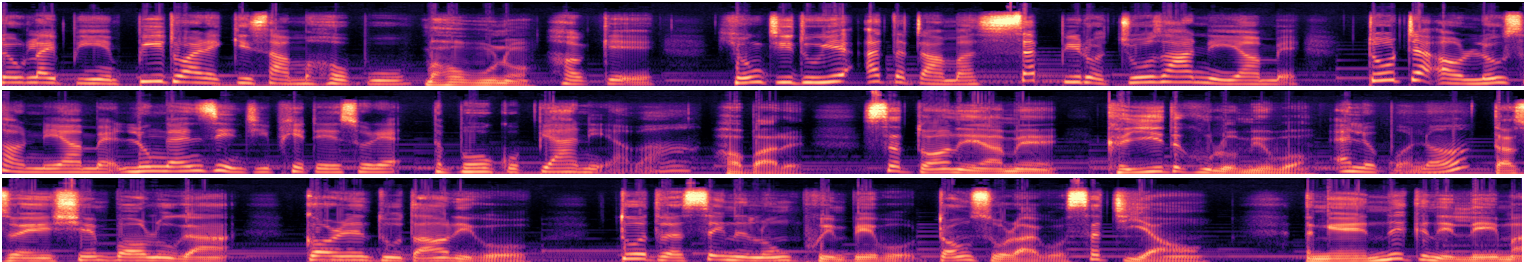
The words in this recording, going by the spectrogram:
လုပ်လိုက်ပြီးရင်ပြီးသွားတဲ့ကိစ္စမဟုတ်ဘူးမဟုတ်ဘူးနော်။ဟုတ်ကဲ့ယုံကြည်သူရဲ့အတ္တတာမှာဆက်ပြီးတော့စ조사နေရမယ်။တိုးတက်အောင်လှုပ်ဆောင်နေရမယ်လုပ်ငန်းစဉ်ကြီးဖြစ်တယ်ဆိုတဲ့သဘောကိုပြနေတာပါဟုတ်ပါတယ်ဆက်သွားနေရမယ်ခရီးတစ်ခုလိုမျိုးပေါ့။အဲ့လိုပေါ့နော်ဒါဆိုရင်ရှင်ပေါလုကကောရိန္သုသားတွေကိုသူ့အတွက်စိတ်နှလုံးဖွင့်ပေးဖို့တောင်းဆိုတာကိုစက်ကြည့်အောင်အငယ်နှစ်ကနေလေးမှ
